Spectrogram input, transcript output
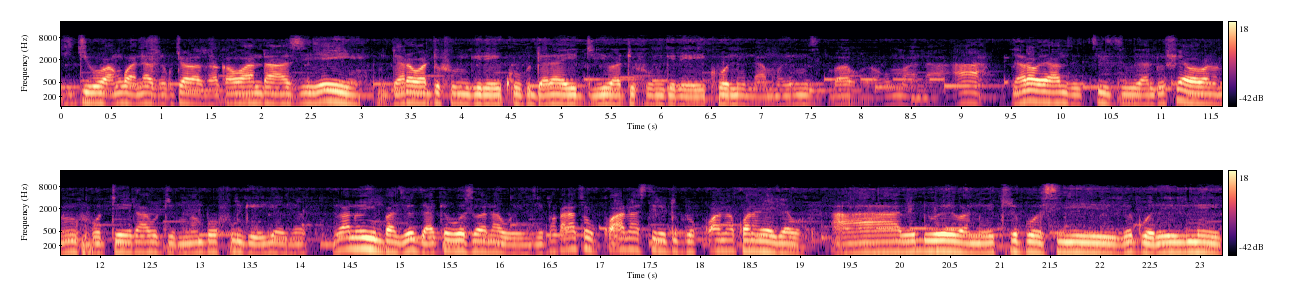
Ichitiwo hangu hana zvekutaura zvakawanda asi ei mudhara watifungireiko kudhara idhi watifungireiko nenhamo iri muzimbabwe vakomana ah mudhara uyo anzi tsitsi uyo andoshayiwa vanhu vanomuvhotera kuti munombofungei chaizvo nevanoimba nziyo dzake vose vana hwenje makanatsokwana stireti kutokwana kwana chaizvo haa vedu we vanhu vetriple c zvegore rineri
